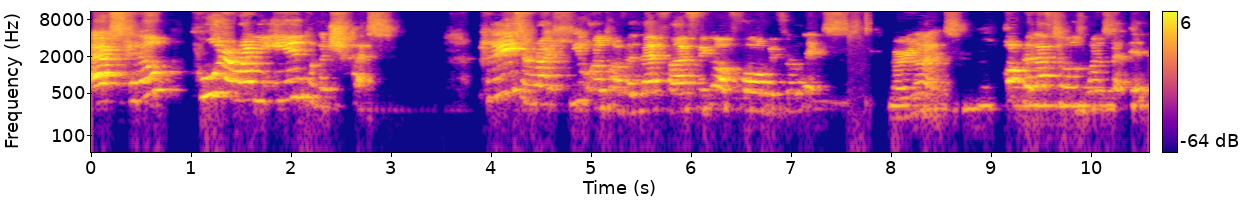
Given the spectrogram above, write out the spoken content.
Exhale, pull the right knee into the chest. Place the right heel on top of the left thigh, figure of four with your legs. Very nice. Pop the left toes one step in.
